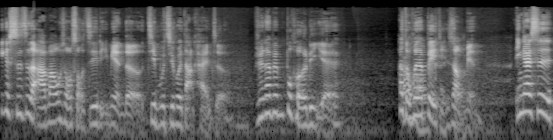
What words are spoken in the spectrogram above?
一个失智的阿妈，为什么手机里面的计步机会打开着？我觉得那边不合理耶。他怎么会在背景上面？应该是，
